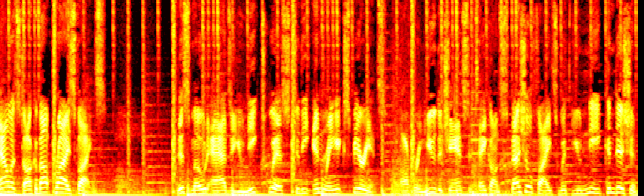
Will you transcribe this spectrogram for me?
Now let's talk about prize fights. This mode adds a unique twist to the in ring experience, offering you the chance to take on special fights with unique conditions.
